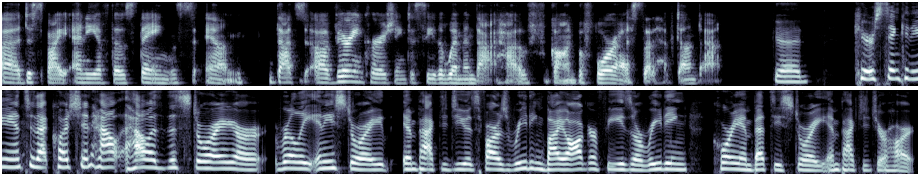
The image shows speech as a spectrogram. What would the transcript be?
uh, despite any of those things and that's uh, very encouraging to see the women that have gone before us that have done that. Good Kirsten, can you answer that question? How how has this story or really any story impacted you as far as reading biographies or reading Corrie and Betsy's story impacted your heart?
